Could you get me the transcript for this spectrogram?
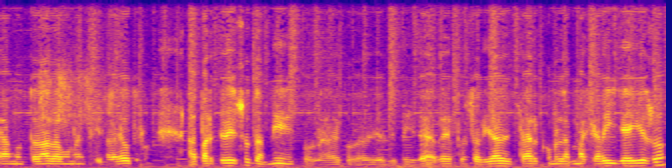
amontonadas una encima de otro. Aparte de eso también con la, responsabilidad de estar con las mascarillas y eso,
